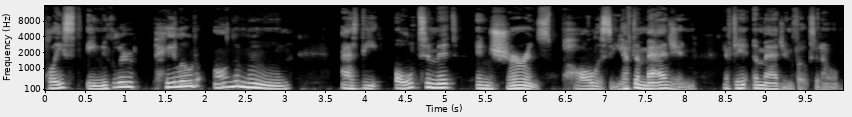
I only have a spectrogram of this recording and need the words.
placed a nuclear payload on the moon as the ultimate insurance policy. You have to imagine, you have to imagine, folks at home,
